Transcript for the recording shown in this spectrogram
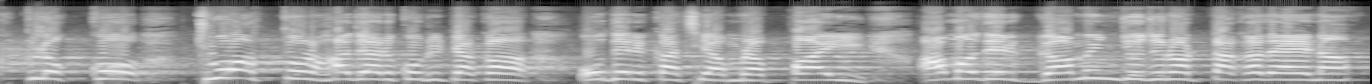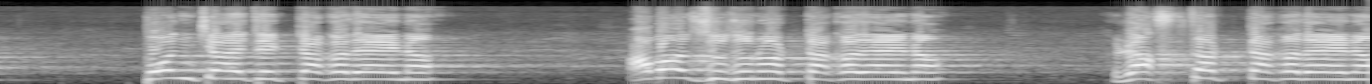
এক লক্ষ চুয়াত্তর হাজার কোটি টাকা ওদের কাছে আমরা পাই। আমাদের গ্রামীণ যোজনার টাকা দেয় না, পঞ্চায়েতের টাকা দেয় না, আবাস যোজনার টাকা দেয় না, রাস্তার টাকা দেয় না,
